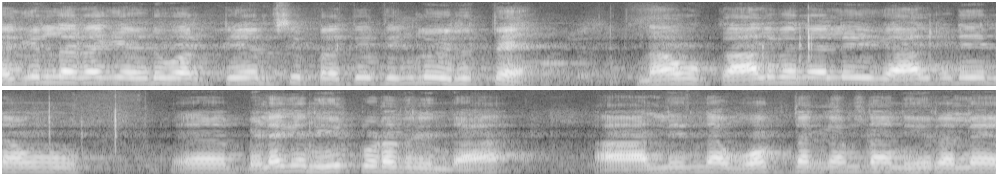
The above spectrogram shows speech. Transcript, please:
ರೆಗ್ಯುಲರ್ ಆಗಿ ಎರಡೂವರೆ ಟಿ ಎಂ ಸಿ ಪ್ರತಿ ತಿಂಗಳು ಇರುತ್ತೆ. ನಾವು ಕಾಲುವೆನಲ್ಲಿ ಈಗ ಆಲ್ರೆಡಿ ನಾವು ಬೆಳೆಗೆ ನೀರು ಕೊಡೋದ್ರಿಂದ ಅಲ್ಲಿಂದ ಹೋಗ್ತಕ್ಕಂಥ ನೀರಲ್ಲೇ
